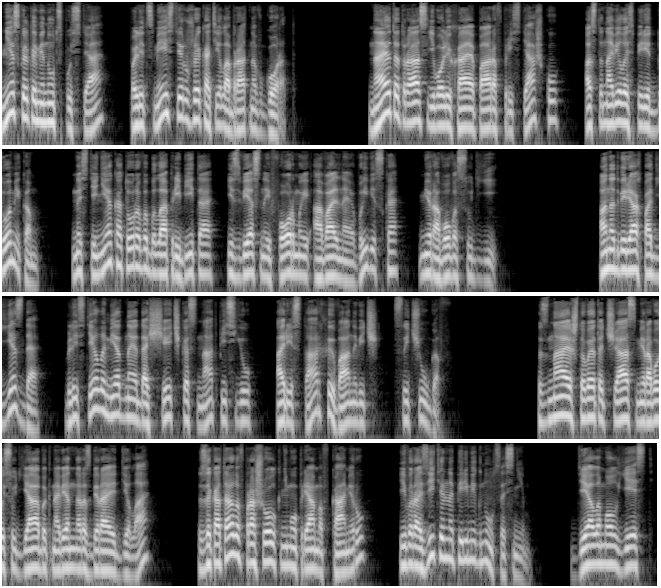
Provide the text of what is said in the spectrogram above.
Несколько минут спустя полицмейстер уже катил обратно в город. На этот раз его лихая пара в пристяжку остановилась перед домиком, на стене которого была прибита известной формой овальная вывеска мирового судьи. А на дверях подъезда блестела медная дощечка с надписью «Аристарх Иванович Сычугов». Зная, что в этот час мировой судья обыкновенно разбирает дела, Закаталов прошел к нему прямо в камеру и выразительно перемигнулся с ним. Дело, мол, есть.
